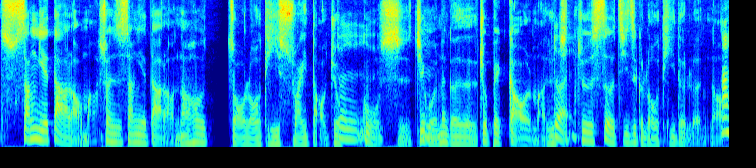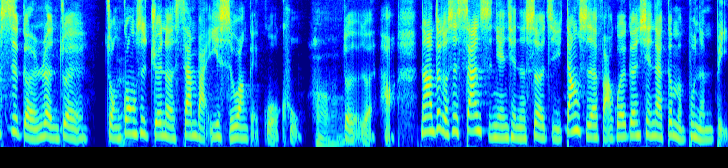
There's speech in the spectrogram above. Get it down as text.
商业大佬嘛，算是商业大佬，然后走楼梯摔倒就过失，结果那个就被告了嘛，对，就是设计这个楼梯的人哦、喔，那四个人认罪。总共是捐了三百一十万给国库，对对对，好，那这个是三十年前的设计，当时的法规跟现在根本不能比，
